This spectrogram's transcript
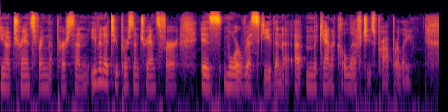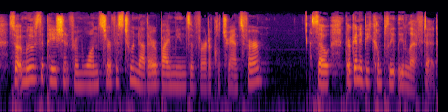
you know transferring that person even a two person transfer is more risky than a, a, mechanical lift used properly. So it moves the patient from one surface to another by means of vertical transfer so they're going to be completely lifted.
